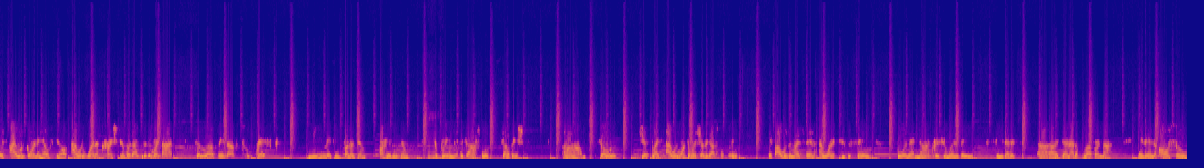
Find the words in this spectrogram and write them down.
If I was going to hell still, I would want a Christian, whether I knew them or not, to love me enough to risk me making fun of them or hating them to bring me the gospel of salvation. Um, so just like I would want someone to share the gospel for me, if I was in my sin, I want to do the same for that non-Christian, whether they see that it's uh, uh, done out of love or not. And then also,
